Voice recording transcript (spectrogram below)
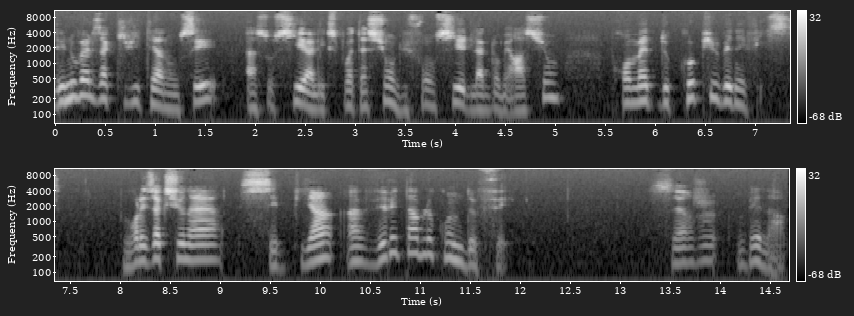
Les nouvelles activités annoncées, associées à l'exploitation du foncier de l'agglomération, promettent de copieux bénéfices. Pour les actionnaires, c'est bien un véritable conte de fées. Serge Benham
